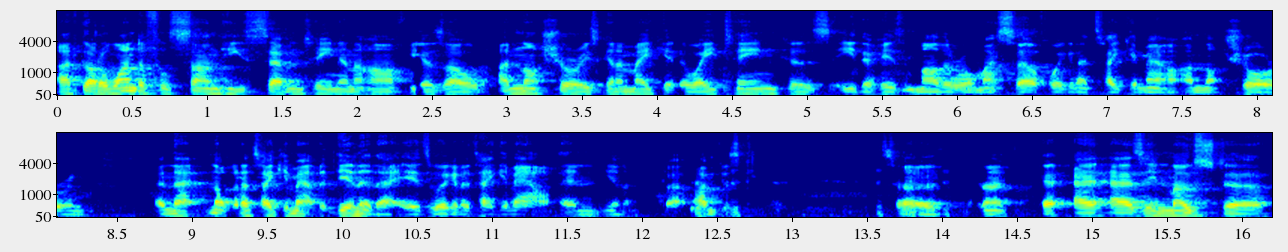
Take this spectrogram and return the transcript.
I've got a wonderful son. He's 17 and a half years old. I'm not sure he's going to make it to 18 because either his mother or myself, we're going to take him out. I'm not sure. And and that not going to take him out to dinner, that is. We're going to take him out. And, you know, I'm just kidding. So, you know, as in most uh,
